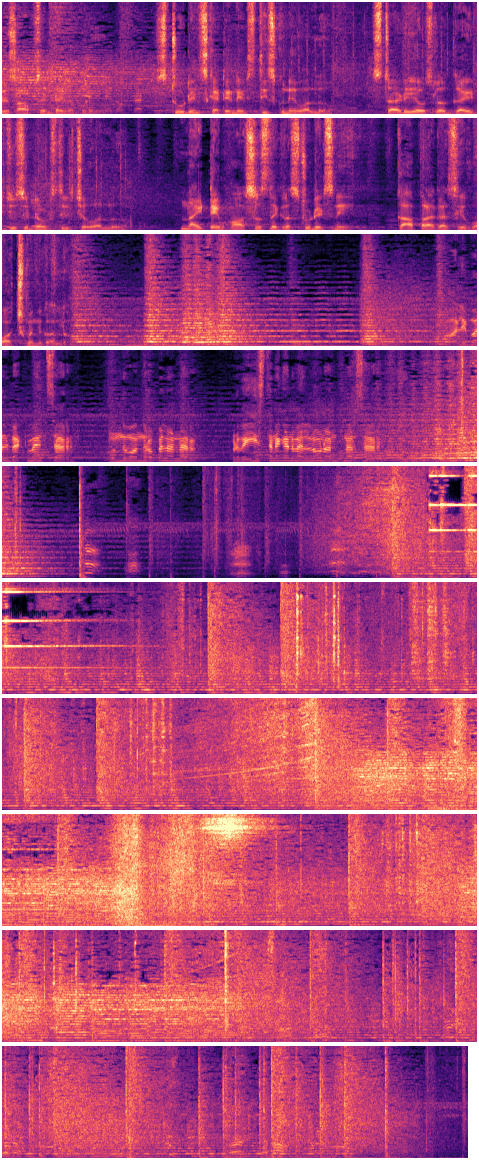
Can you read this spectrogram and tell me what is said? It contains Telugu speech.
లెక్చరర్స్ ఆబ్సెంట్ అయినప్పుడు స్టూడెంట్స్కి అటెండెన్స్ తీసుకునే వాళ్ళు స్టడీ హౌస్లో గైడ్ చూసి డౌట్స్ తీర్చేవాళ్ళు నైట్ టైం హాస్టల్స్ దగ్గర స్టూడెంట్స్ని కాపలా కాసి వాచ్మెన్ గాళ్ళు. Volleyball bet match sir. ముందు వంద రూపాయలు అన్నారు. ఇప్పుడు వేయిస్తేనే కానీ వెళ్ళను అంటున్నారు sir.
